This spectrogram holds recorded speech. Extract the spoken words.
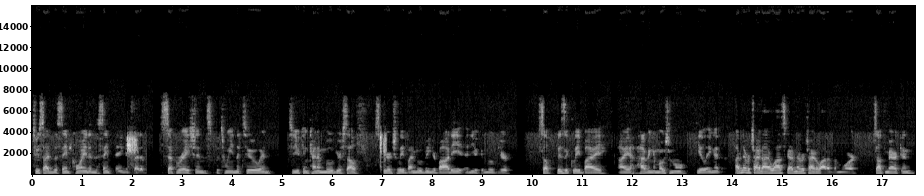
two sides of the same coin and the same thing instead of separations between the two. And so you can kind of move yourself spiritually by moving your body and you can move yourself physically by, by having emotional healing I've never tried ayahuasca. I've never tried a lot of the more South American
